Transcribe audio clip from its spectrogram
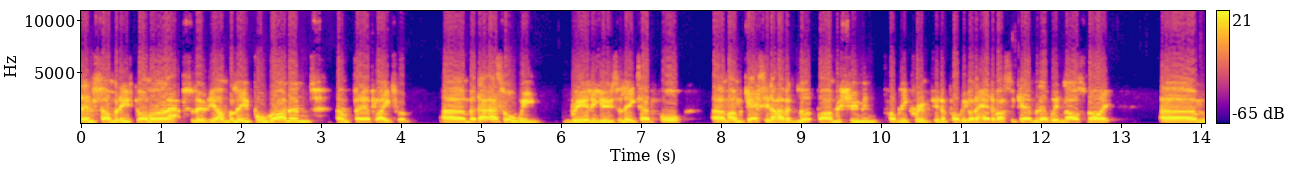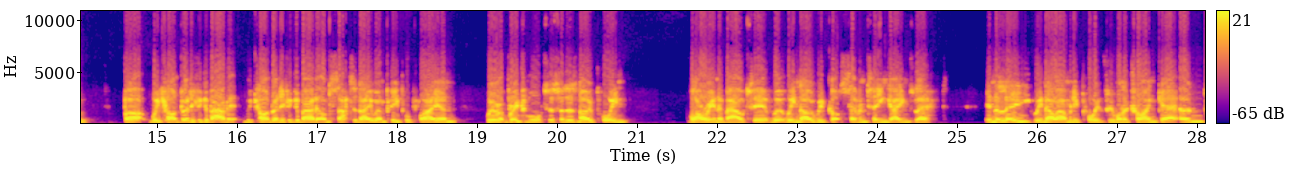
then somebody's gone on an absolutely unbelievable run, and and fair play to them. Um, but that, that's all we really use the league table for. Um, I'm guessing I haven't looked, but I'm assuming probably Corinthian have probably gone ahead of us again with their win last night. Um, but we can't do anything about it. We can't do anything about it on Saturday when people play, and we're at Bridgwater, so there's no point worrying about it. We, we know we've got 17 games left in the league. We know how many points we want to try and get, and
